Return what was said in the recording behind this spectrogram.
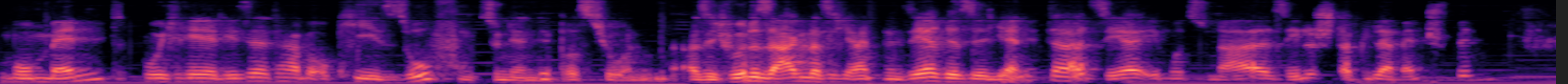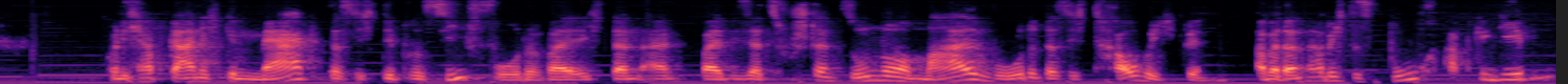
Moment, wo ich realisiert habe, okay, so funktionieren Depressionen. Also ich würde sagen, dass ich ein sehr resilienter, sehr emotional, seelisch stabiler Mensch bin und ich habe gar nicht gemerkt, dass ich depressiv wurde, weil ich dann, weil dieser Zustand so normal wurde, dass ich traurig bin. Aber dann habe ich das Buch abgegeben,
